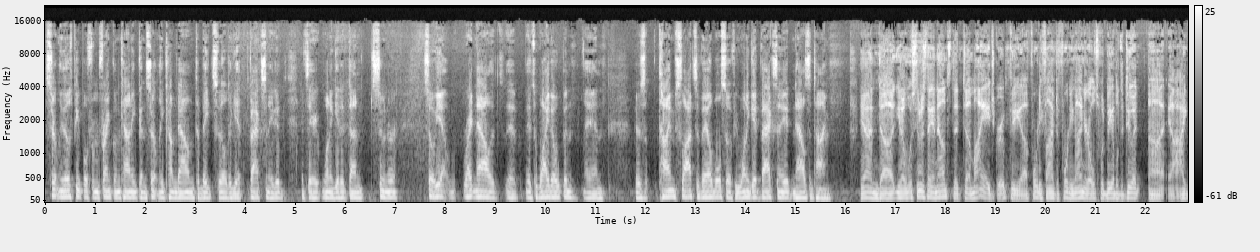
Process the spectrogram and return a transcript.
certainly those people from Franklin County can certainly come down to Batesville to get vaccinated if they want to get it done sooner. So yeah, right now it's it's wide open and there's time slots available. So if you want to get vaccinated, now's the time. And uh, you know, as soon as they announced that uh, my age group, the uh, 45 to 49 year olds, would be able to do it, uh, I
